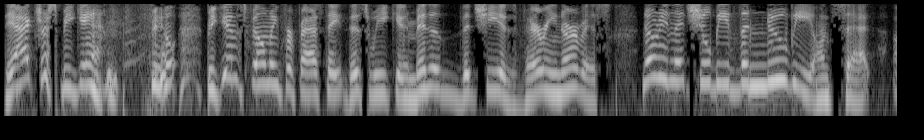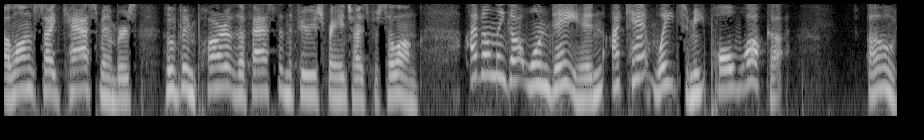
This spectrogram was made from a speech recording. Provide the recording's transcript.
The actress began fil- begins filming for Fast 8 this week and admitted that she is very nervous, noting that she'll be the newbie on set alongside cast members who've been part of the Fast and the Furious franchise for so long. I've only got one day in. I can't wait to meet Paul Walker. Oh,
